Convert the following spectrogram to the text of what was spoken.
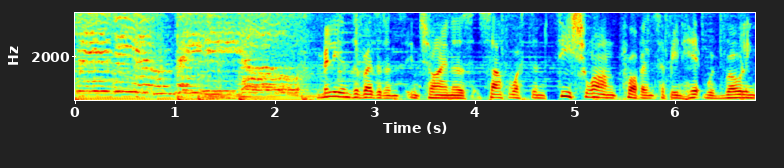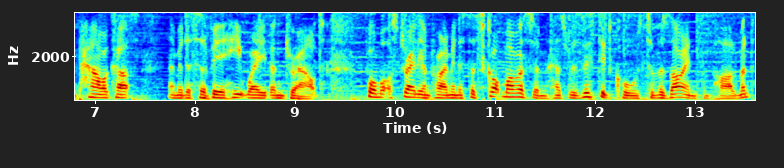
Riviera Radio. Millions of residents in China's southwestern Sichuan province have been hit with rolling power cuts amid a severe heatwave and drought. Former Australian Prime Minister Scott Morrison has resisted calls to resign from Parliament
